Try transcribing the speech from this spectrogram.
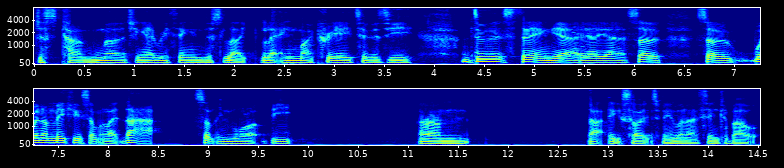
just kind of merging everything and just like letting my creativity do its thing. Yeah yeah. yeah so so when i'm making something like that something more upbeat um that excites me when i think about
